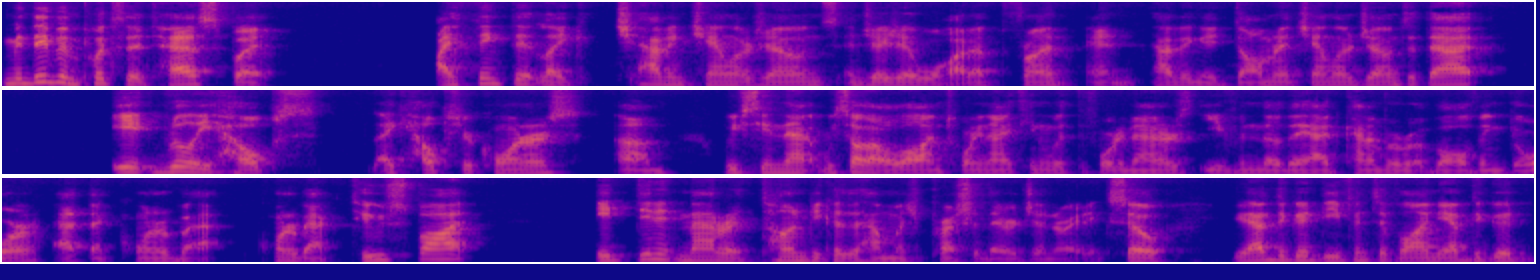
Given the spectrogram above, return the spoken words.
I mean, they've been put to the test, but I think that like having Chandler Jones and JJ Watt up front and having a dominant Chandler Jones at that it really helps like helps your corners. Um, we've seen that we saw that a lot in 2019 with the 49ers, even though they had kind of a revolving door at that cornerback cornerback two spot. It didn't matter a ton because of how much pressure they were generating. So you have the good defensive line, you have the good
